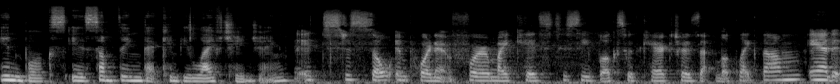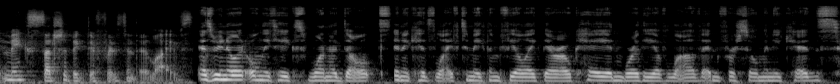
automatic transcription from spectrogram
in books is something that can be life-changing. It's just so important for my kids to see books with characters that look like them, and it makes such a big difference in their lives. As we know, it only takes one adult in a kid's life to make them feel like they're okay and worthy of love, and for so many kids,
